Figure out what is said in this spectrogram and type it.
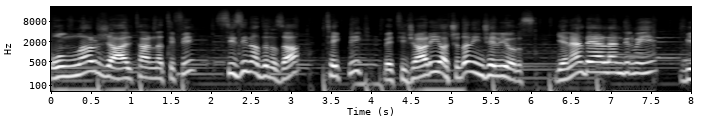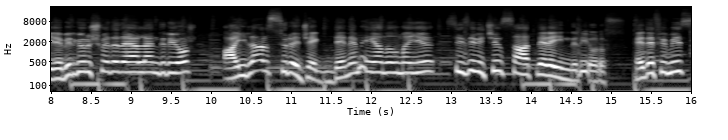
onlarca alternatifi sizin adınıza teknik ve ticari açıdan inceliyoruz. Genel değerlendirmeyi birebir görüşmede değerlendiriyor, aylar sürecek deneme yanılmayı sizin için saatlere indiriyoruz. Hedefimiz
